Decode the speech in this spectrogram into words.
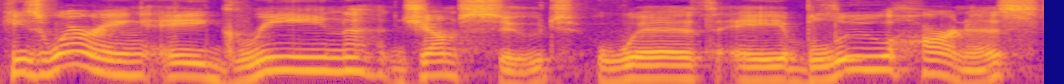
He's wearing a green jumpsuit with a blue harness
